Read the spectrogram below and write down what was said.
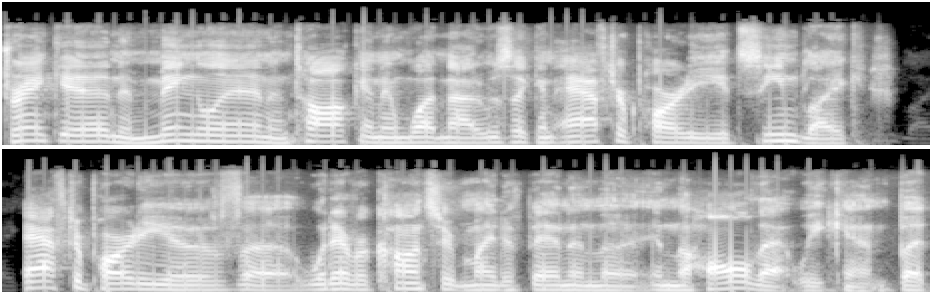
drinking and mingling and talking and whatnot. It was like an after party. It seemed like after party of uh, whatever concert might have been in the in the hall that weekend, but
